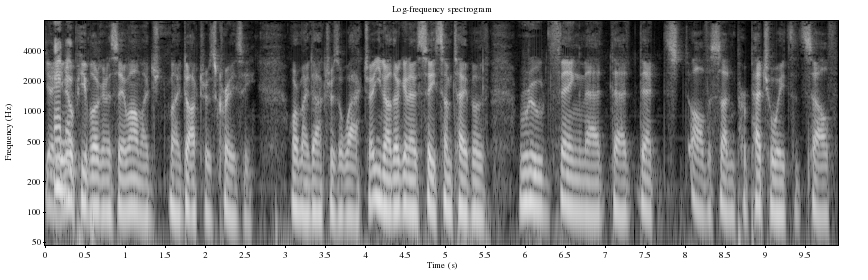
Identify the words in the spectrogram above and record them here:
Yeah, you and know, it, people are going to say, "Well, my my doctor is crazy," or "My doctor's a whack job." You know, they're going to say some type of rude thing that that that all of a sudden perpetuates itself.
